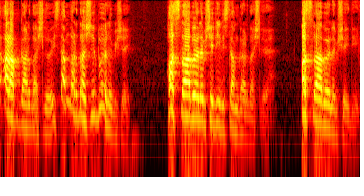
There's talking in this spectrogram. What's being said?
E, Arap kardeşliği, İslam kardeşliği böyle bir şey. Asla böyle bir şey değil İslam kardeşliği. Asla böyle bir şey değil.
